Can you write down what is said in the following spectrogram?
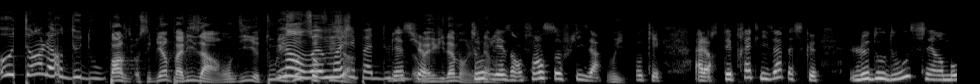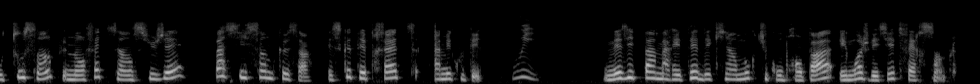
autant leur doudou Parle, oh, c'est bien pas Lisa, on dit tous les Non, autres sauf bah, moi Lisa. j'ai pas de doudou. Bien sûr. bah, évidemment, Tous évidemment. les enfants sauf Lisa. Oui. Ok. Alors, t'es prête Lisa? Parce que le doudou, c'est un mot tout simple, mais en fait, c'est un sujet pas si simple que ça. Est-ce que t'es prête à m'écouter? Oui. N'hésite pas à m'arrêter dès qu'il y a un mot que tu comprends pas, et moi, je vais essayer de faire simple.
